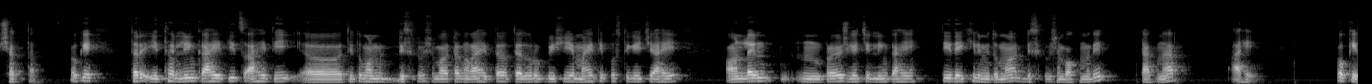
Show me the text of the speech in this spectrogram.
शकता. ओके? तर इथं लिंक आहे तीच आहे ती ती तुम्हाला मी डिस्क्रिप्शन टाकणार आहे. तर त्याचबरोबर बी सी ए माहिती पुस्तिकेची आहे. ऑनलाईन प्रवेश घ्यायची लिंक आहे. ती देखील मी तुम्हाला डिस्क्रिप्शन बॉक्समध्ये टाकणार आहे. ओके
